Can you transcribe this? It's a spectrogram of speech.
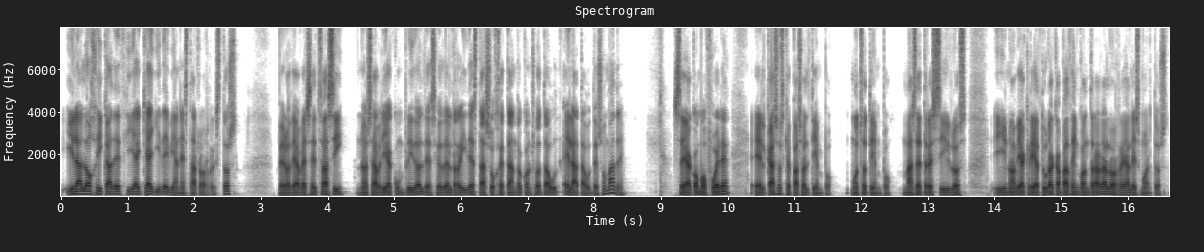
y la lógica decía que allí debían estar los restos. Pero de haberse hecho así, no se habría cumplido el deseo del rey de estar sujetando con su ataúd el ataúd de su madre. Sea como fuere, el caso es que pasó el tiempo, mucho tiempo, más de tres siglos, y no había criatura capaz de encontrar a los reales muertos.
